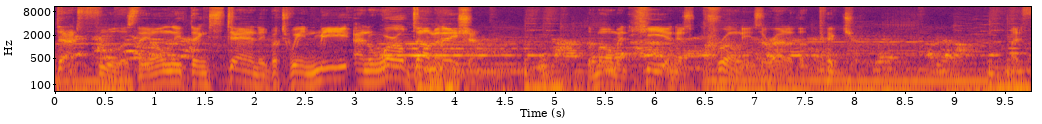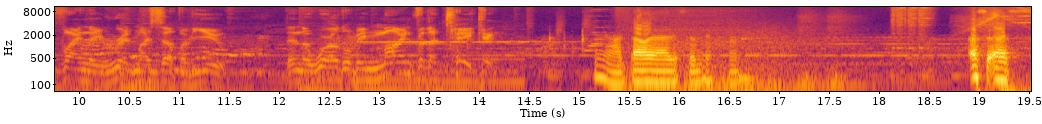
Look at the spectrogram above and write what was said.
That fool is the only thing standing between me and world domination. The moment he and his cronies are out of the picture, I'd finally rid myself of you. then the world will be mine for the taking. Yeah, I thought I had a subject. SS.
